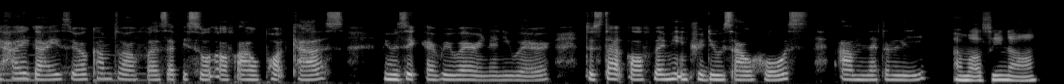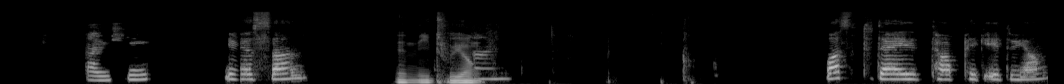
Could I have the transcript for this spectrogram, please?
hi guys, welcome to our first episode of our podcast, Music Everywhere and Anywhere. To start off, let me introduce our hosts. I'm Natalie. I'm Alcina. I'm she. Yes, son. And Ni Young. Um, what's today's topic, Young?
